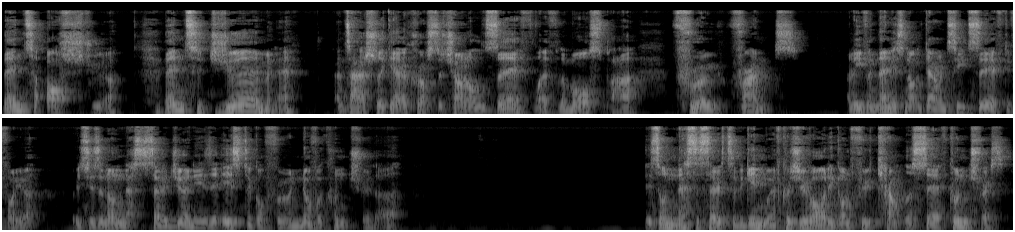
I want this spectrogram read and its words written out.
then to Austria, then to Germany, and to actually get across the channel safely, for the most part, through France. And even then, it's not guaranteed safety for you which is an unnecessary journey as it is to go through another country there. It's unnecessary to begin with because you've already gone through countless safe countries.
